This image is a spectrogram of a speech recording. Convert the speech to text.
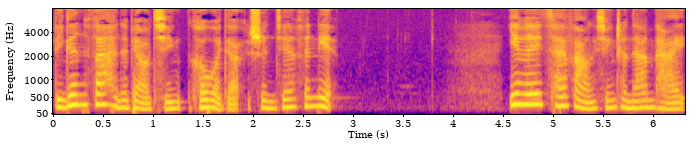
里根发狠的表情和我的瞬间分裂。因为采访行程的安排，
